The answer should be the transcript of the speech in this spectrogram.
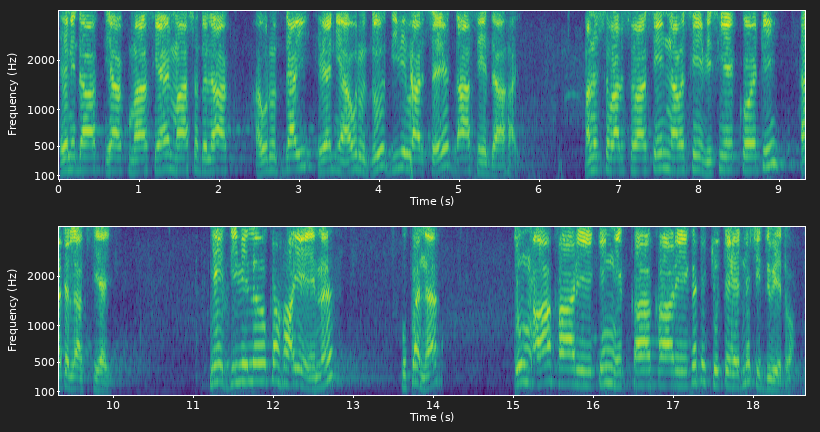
එවැනි දවස් 30ක් මාසයයි මාස 12ක් අවුරුද්දයි එවැනි අවුරුදු දිව්‍ය වර්ෂය 16000යි. මනුෂ්‍ය වර්ෂ වාසීන් 921 කෝටි 60 ලක්ෂයයි. මේ දිව්‍ය ලෝක හයේම උපන තුන් ආකාරයකින් එක් ආකාරයකට චුත වෙන්න සිදු වෙනවා.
